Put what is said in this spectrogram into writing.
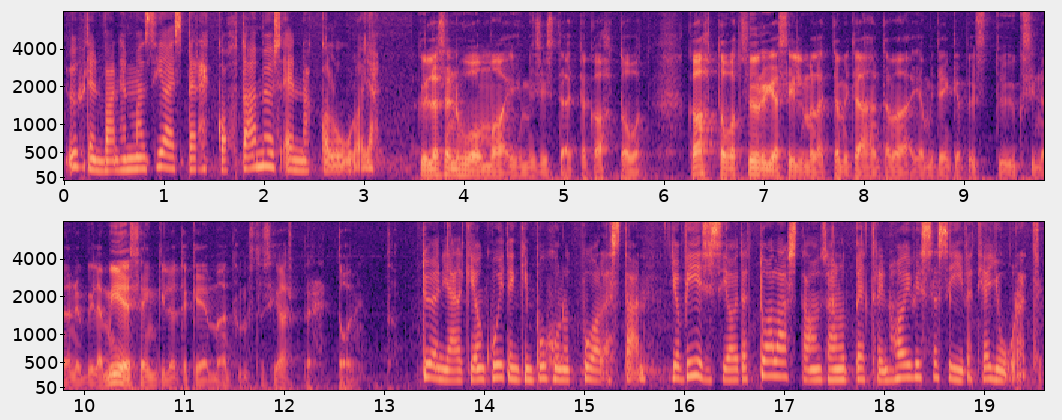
Yhden vanhemman sijaisperhe kohtaa myös ennakkoluuloja. Kyllä sen huomaa ihmisistä, että kahtovat, kahtovat syrjäsilmällä, että mitähän tämä ja miten pystyy yksinäinen vielä mieshenkilö tekemään tämmöistä sijaisperhetoimintaa. Työn jälki on kuitenkin puhunut puolestaan. Jo viisi sijoitettua lasta on saanut Petrin hoivissa siivet ja juuret.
